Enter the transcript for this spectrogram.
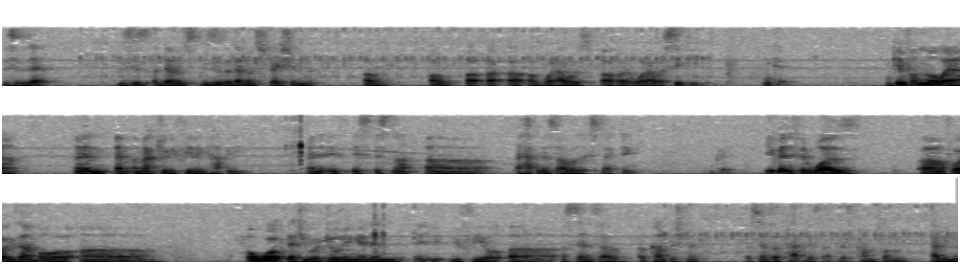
this is it. This is a this is a demonstration of of, of what I was of what I was seeking. Okay, it came from nowhere, and, I'm actually feeling happy and it, it's, it's not uh, a happiness I was expecting. Okay, even if it was, uh, for example, uh, a work that you are doing, and then you, feel a sense of accomplishment, a sense of happiness that, that comes from having,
